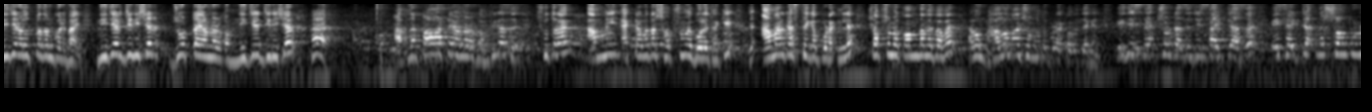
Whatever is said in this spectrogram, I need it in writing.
নিজেরা উৎপাদন করি, ভাই। নিজের জিনিসের জোরটাই অন্যরকম। নিজের জিনিসের হ্যাঁ আপনার পাওয়ারটাই অন্যরকম, ঠিক আছে? সুতরাং আমি একটা কথা সবসময় বলে থাকি যে আমার কাছ থেকে প্রোডাক্ট নিলে সবসময় কম দামে পাবেন এবং ভালো মানসম্মত প্রোডাক্ট পাবেন। দেখেন, এই যে সেকশনটা আছে, যে সাইডটা আছে, এই সাইডটা আপনার সম্পূর্ণ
